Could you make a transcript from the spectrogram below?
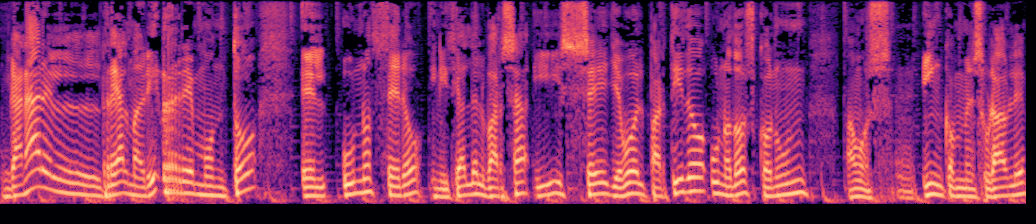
ganar el Real Madrid, remontó el 1-0 inicial del Barça y se llevó el partido 1-2 con un, vamos, eh, inconmensurable,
